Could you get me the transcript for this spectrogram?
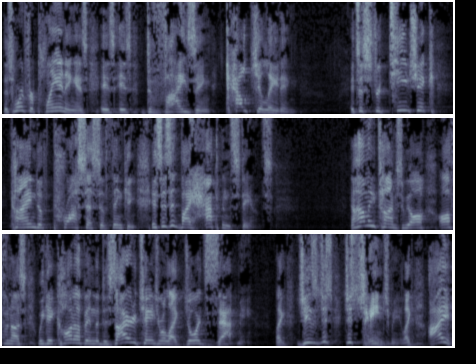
This word for planning is, is, is devising, calculating. It's a strategic kind of process of thinking. This isn't by happenstance. Now, how many times do we all, often us, we get caught up in the desire to change and we're like, George, zap me. Like, Jesus, just, just change me. Like, I,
